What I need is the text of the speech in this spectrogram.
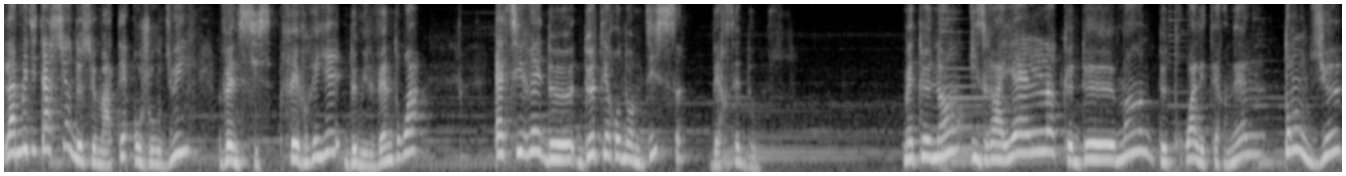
La méditation de ce matin, aujourd'hui, 26 février 2023, est tirée de Deutéronome 10, verset 12. Maintenant, Israël, que demande de toi l'Éternel, ton Dieu,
